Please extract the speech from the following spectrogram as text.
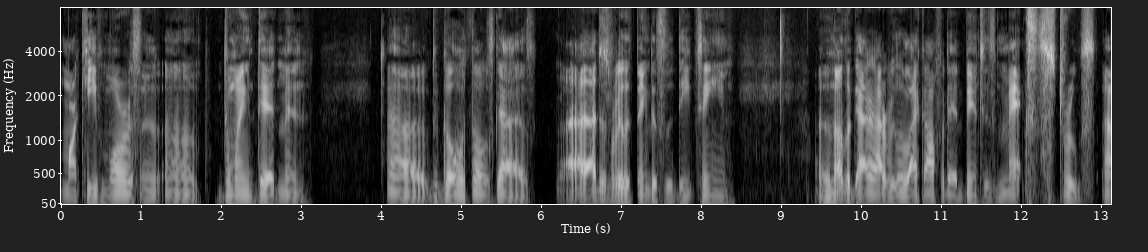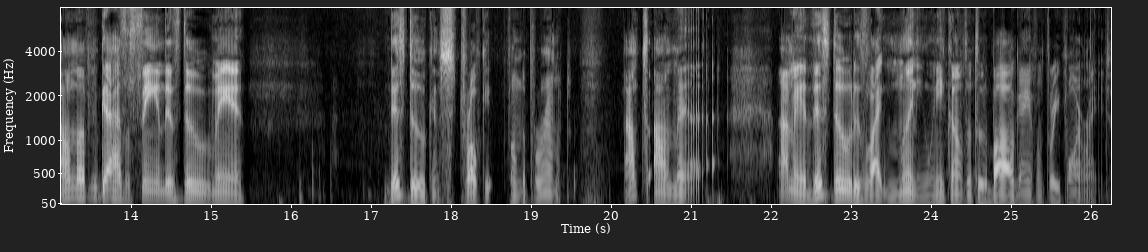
Markieff Morris and uh, Dewayne Dedmon uh, to go with those guys. I, I just really think this is a deep team. Another guy that I really like off of that bench is Max Strus. I don't know if you guys are seeing this dude, man. This dude can stroke it from the perimeter. I'm, t- I mean, I mean, this dude is like money when he comes into the ball game from three point range.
